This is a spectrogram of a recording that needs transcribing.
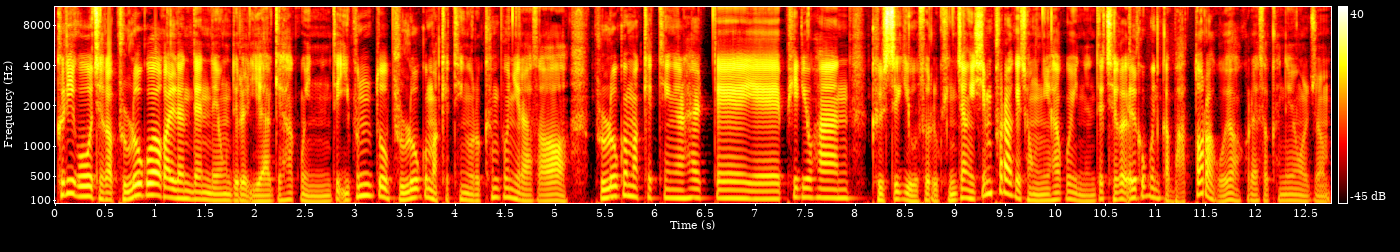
그리고 제가 블로그와 관련된 내용들을 이야기하고 있는데 이분도 블로그 마케팅으로 큰 분이라서 블로그 마케팅을 할 때에 필요한 글쓰기 요소를 굉장히 심플하게 정리하고 있는데 제가 읽어보니까 맞더라고요. 그래서 그 내용을 좀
